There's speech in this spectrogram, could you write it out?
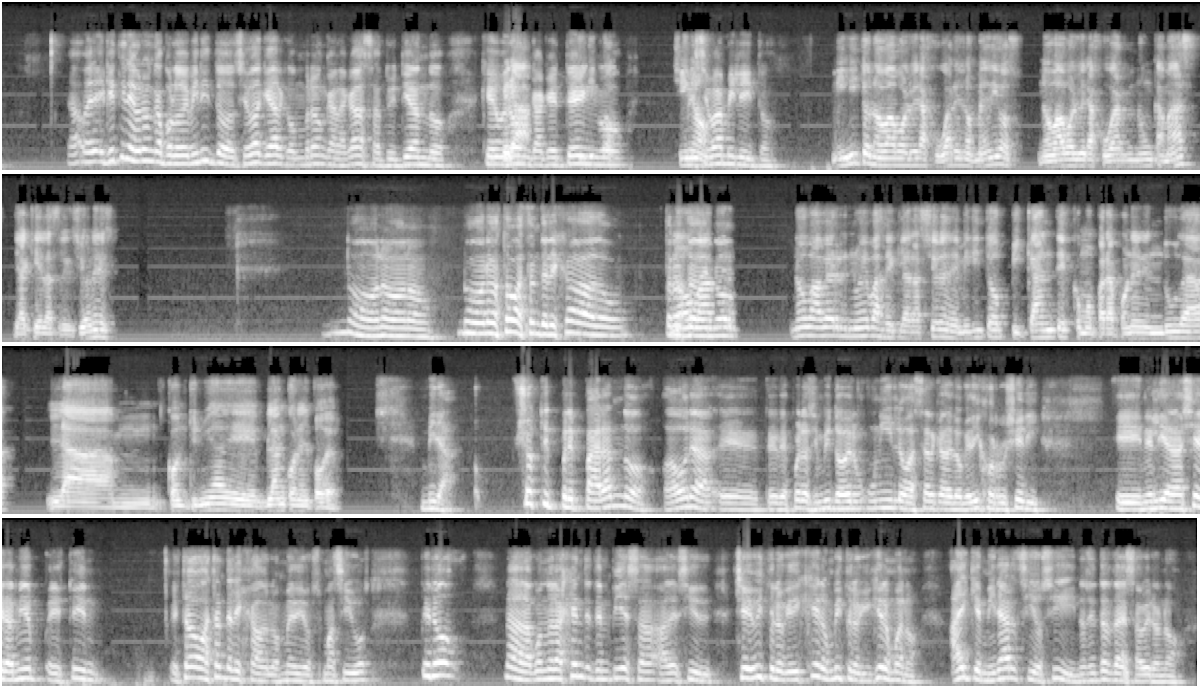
A ver, el que tiene bronca por lo de Milito se va a quedar con bronca en la casa, tuiteando qué Esperá, bronca que tengo. Chino. Y se va Milito. ¿Milito no va a volver a jugar en los medios? ¿No va a volver a jugar nunca más de aquí a las elecciones? No, no, no. No, no, está bastante alejado. Trata no, va a de no. haber, no va a haber nuevas declaraciones de Milito picantes como para poner en duda la mm, continuidad de Blanco en el poder. Mira, yo estoy preparando ahora, eh, después los invito a ver un, hilo acerca de lo que dijo Ruggeri eh, en el día de ayer. A mí estoy estaba bastante alejado de los medios masivos, pero nada, cuando la gente te empieza a decir, che, ¿viste lo que dijeron? ¿Viste lo que dijeron? Bueno, hay que mirar sí o sí, no se trata de saber o no.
